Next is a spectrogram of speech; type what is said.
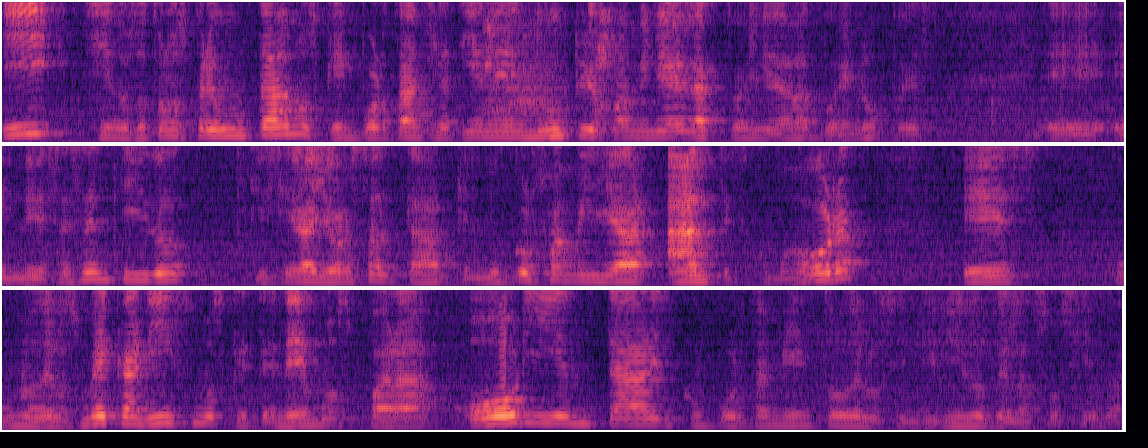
Y si nosotros nos preguntamos qué importancia tiene el núcleo familiar en la actualidad, bueno, pues eh, en ese sentido quisiera yo resaltar que el núcleo familiar, antes como ahora, es uno de los mecanismos que tenemos para orientar el comportamiento de los individuos de la sociedad.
